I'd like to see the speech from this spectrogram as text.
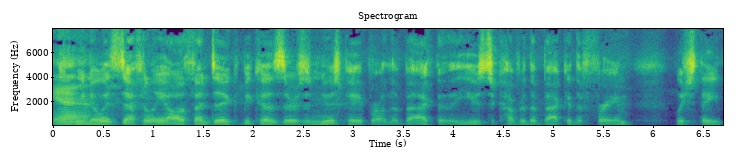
And, we know it's definitely authentic because there's a newspaper on the back that they used to cover the back of the frame, which they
